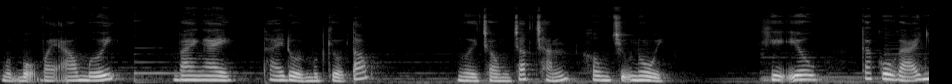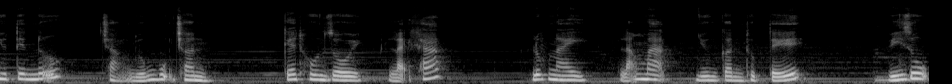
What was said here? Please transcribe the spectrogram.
một bộ váy áo mới, vài ngày thay đổi một kiểu tóc. Người chồng chắc chắn không chịu nổi. Khi yêu, các cô gái như tiên nữ, chẳng nhuốm bụi trần. Kết hôn rồi lại khác. Lúc này, lãng mạn nhưng cần thực tế. Ví dụ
